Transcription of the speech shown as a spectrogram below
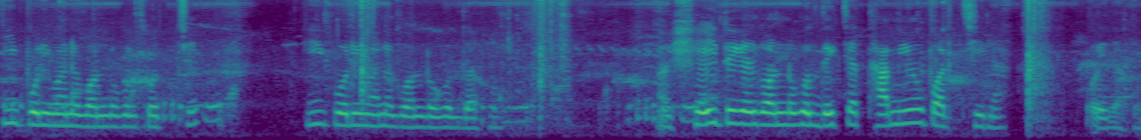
কী পরিমাণে গন্ডগোল করছে। কী পরিমাণে গন্ডগোল দেখো। আর সেই থেকে গন্ডগোল দেখছি আর থামিয়েও পারছি না। ওই দেখো।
